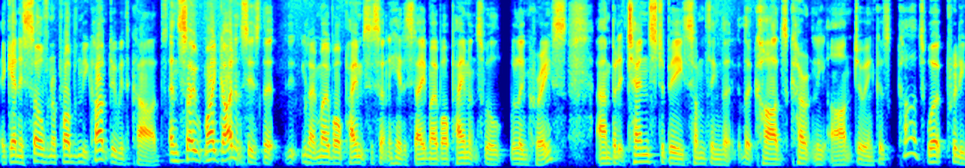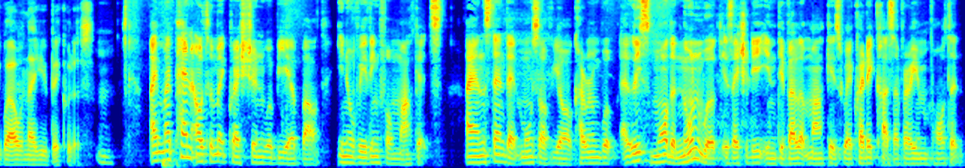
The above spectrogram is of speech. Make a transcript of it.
again, is solving a problem you can't do with cards. And so my guidance is that you know mobile payments is certainly here to stay. Mobile payments will will increase, um, but it tends to be something that that cards currently aren't doing because cards work pretty well and they're ubiquitous. Mm. I, my penultimate question will be about innovating for markets. I understand that most of your current work, at least more the known work, is actually in developed markets where credit cards are very important.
